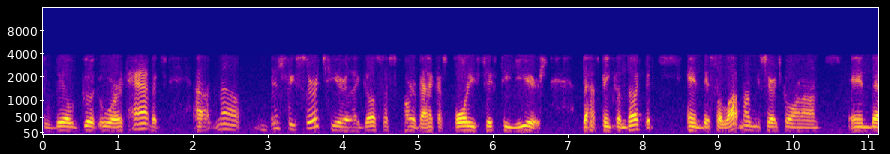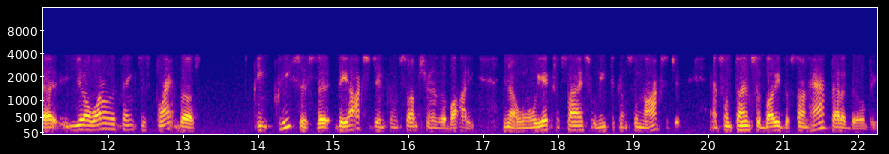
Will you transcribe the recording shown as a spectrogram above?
to build good work habits. Uh, now, there's research here that goes as far back as 40, 50 years has been conducted, and there's a lot more research going on. And uh, you know, one of the things this plant does increases the the oxygen consumption of the body. You know, when we exercise, we need to consume oxygen, and sometimes the body does not have that ability.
